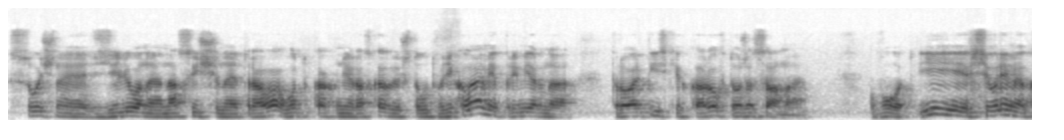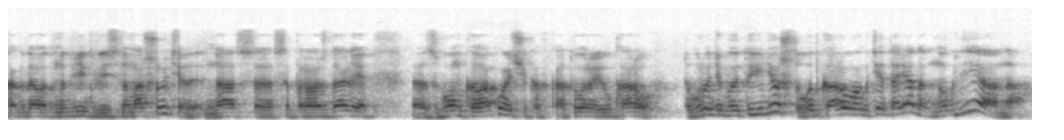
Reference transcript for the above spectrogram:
сочная, зеленая, насыщенная трава. Вот как мне рассказывают, что вот в рекламе примерно про альпийских коров то же самое. Вот. И все время, когда вот мы двигались на маршруте, нас э, сопровождали э, звон колокольчиков, которые у коров. То вроде бы ты идешь, что вот корова где-то рядом, но где она?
